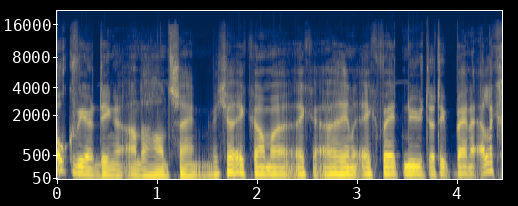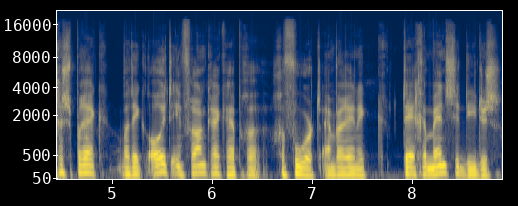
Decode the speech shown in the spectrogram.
ook weer dingen aan de hand zijn. Weet je, ik, kan me, ik, herinner, ik weet nu dat ik bijna elk gesprek wat ik ooit in Frankrijk heb ge- gevoerd en waarin ik tegen mensen die dus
